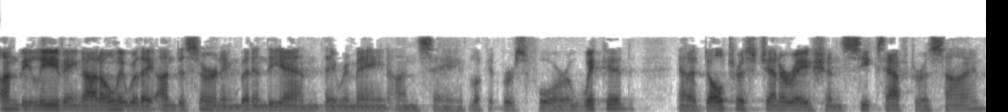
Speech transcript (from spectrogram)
unbelieving, not only were they undiscerning, but in the end they remain unsaved. Look at verse 4. A wicked and adulterous generation seeks after a sign,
